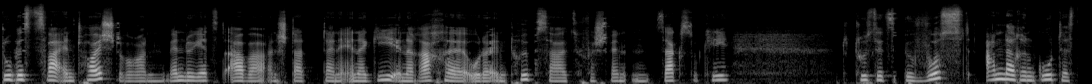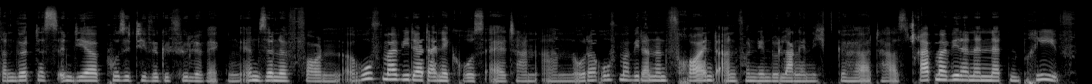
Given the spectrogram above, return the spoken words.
Du bist zwar enttäuscht worden, wenn du jetzt aber anstatt deine Energie in Rache oder in Trübsal zu verschwenden, sagst, okay, du tust jetzt bewusst anderen Gutes, dann wird das in dir positive Gefühle wecken. Im Sinne von, ruf mal wieder deine Großeltern an oder ruf mal wieder einen Freund an, von dem du lange nichts gehört hast. Schreib mal wieder einen netten Brief.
